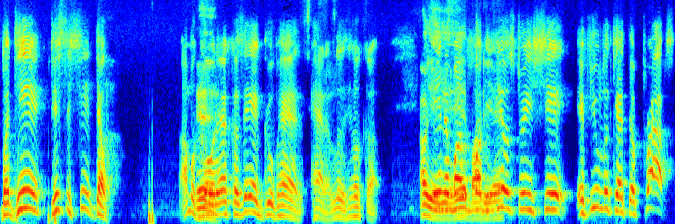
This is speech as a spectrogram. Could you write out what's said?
But then this is shit though. I'm gonna go there because their group had had a little hookup. oh yeah, in the yeah, motherfucking Ill Street shit, if you look at the props,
